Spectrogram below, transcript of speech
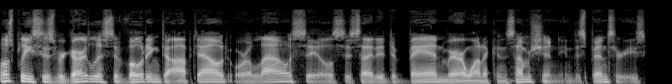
Most places, regardless of voting to opt out or allow sales, decided to ban marijuana consumption in dispensaries.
